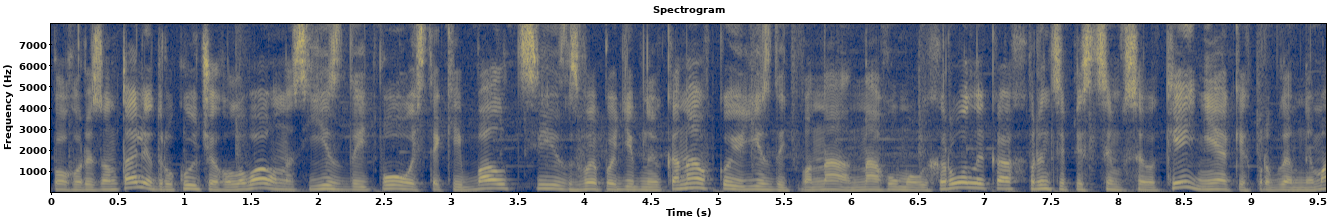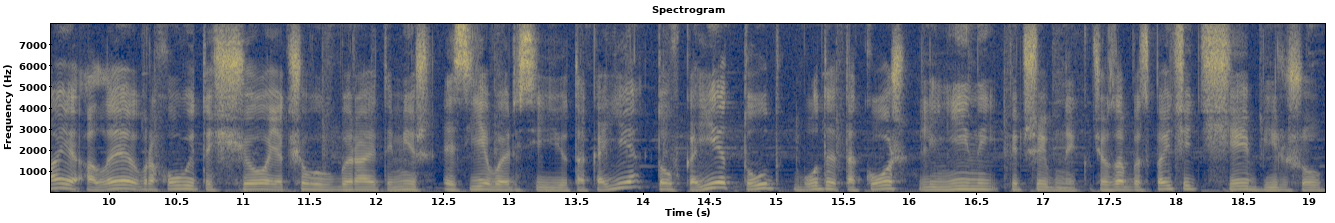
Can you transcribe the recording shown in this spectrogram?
По горизонталі друкуюча голова у нас їздить по ось такій балці з В-подібною канавкою. Їздить вона на гумових роликах. В принципі, з цим все окей, ніяких проблем немає. Але враховуйте, що якщо ви вибираєте між SE версією та KE, то в KE тут буде також лінійний підшипник, що забезпечить ще більшу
